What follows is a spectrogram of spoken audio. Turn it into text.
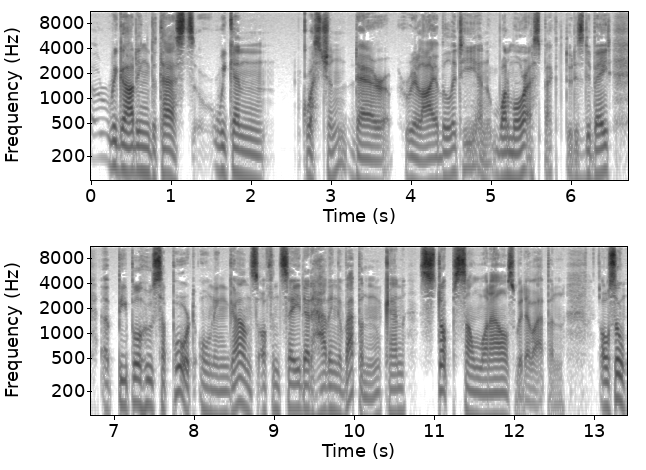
Regarding the tests, we can question their reliability. And one more aspect to this debate uh, people who support owning guns often say that having a weapon can stop someone else with a weapon. Also,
